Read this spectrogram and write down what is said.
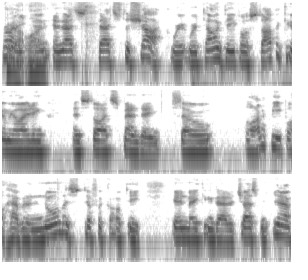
Right, and, and that's that's the shock. We're we're telling people stop accumulating and start spending. So a lot of people have an enormous difficulty in making that adjustment. You know,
